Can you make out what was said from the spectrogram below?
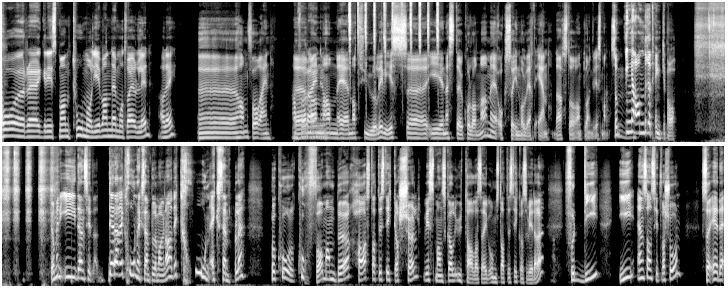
Får Grismann to målgivende mot Valladolid av deg? Uh, han får én. Han Eh, en, Men han er naturligvis eh, i neste kolonna med også involvert én. Der står Antoine Griezmann. Mm. Som ingen andre tenker på! Ja, men i den siden, Det der er kroneksempelet, Magna. Det er kroneksempelet på hvor, hvorfor man bør ha statistikker sjøl hvis man skal uttale seg om statistikk osv. Fordi i en sånn situasjon så er det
